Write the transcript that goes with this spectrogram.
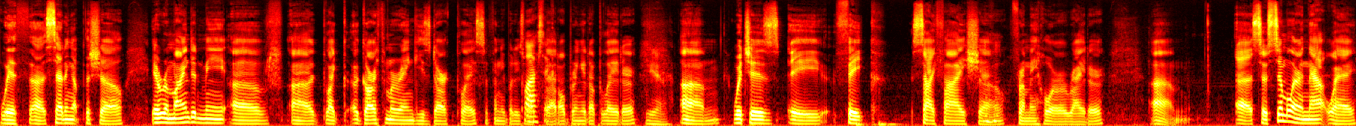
with uh, setting up the show, it reminded me of uh, like a Garth Marenghi's Dark Place. If anybody's Classic. watched that, I'll bring it up later. yeah. Um, which is a fake sci-fi show from a horror writer. Um, uh, so similar in that way,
